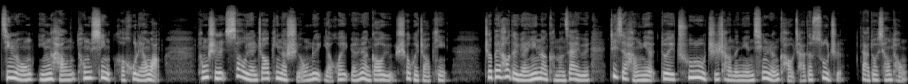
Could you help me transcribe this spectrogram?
金融、银行、通信和互联网。同时，校园招聘的使用率也会远远高于社会招聘。这背后的原因呢，可能在于这些行业对初入职场的年轻人考察的素质大多相同。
